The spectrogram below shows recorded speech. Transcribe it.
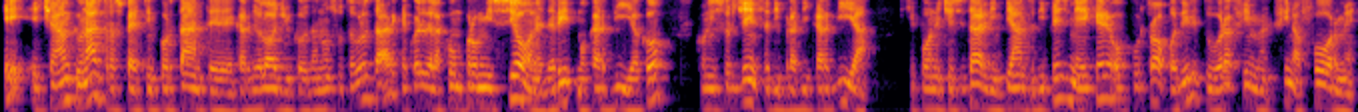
E, e, c'è anche un altro aspetto importante cardiologico da non sottovalutare, che è quello della compromissione del ritmo cardiaco con insorgenza di bradicardia che può necessitare di impianto di pacemaker o purtroppo addirittura fin, fino a forme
